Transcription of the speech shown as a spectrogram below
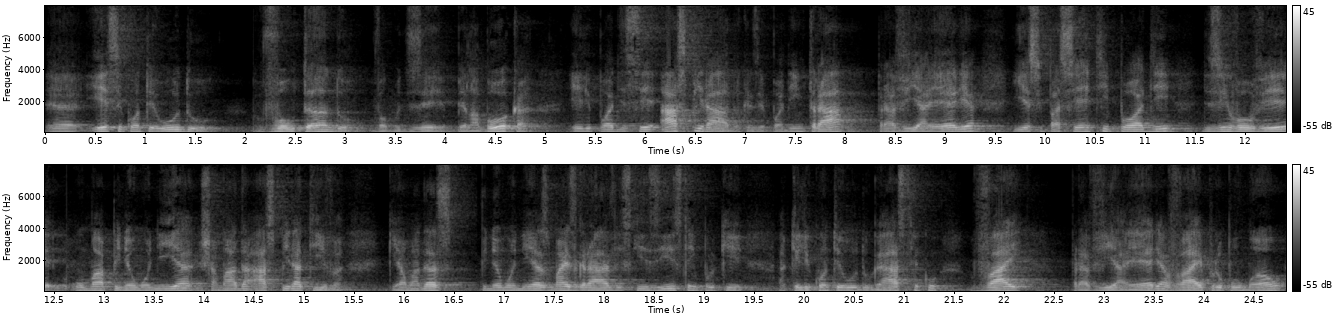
eh, esse conteúdo voltando, vamos dizer, pela boca, ele pode ser aspirado, quer dizer, pode entrar para a via aérea e esse paciente pode desenvolver uma pneumonia chamada aspirativa, que é uma das pneumonias mais graves que existem, porque aquele conteúdo gástrico vai para a via aérea, vai para o pulmão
